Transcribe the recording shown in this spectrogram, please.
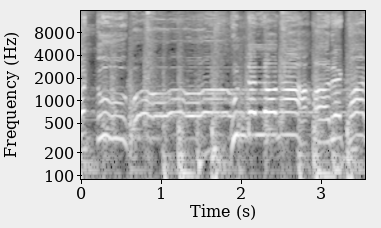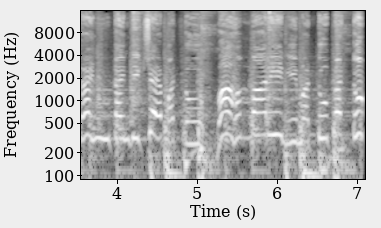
కొట్టు. గుండెల్లోన అరే క్వారంటైన్ దీక్షే పట్టు. మహమ్మారిని మట్టు పెట్టు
